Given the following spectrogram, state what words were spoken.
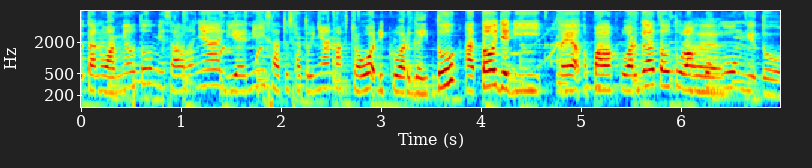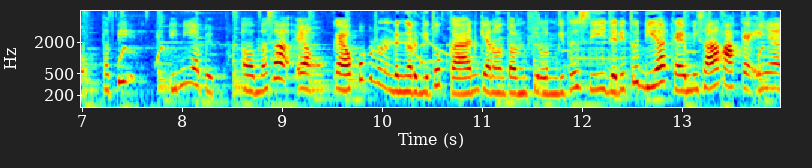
ikutan wamil tuh misalnya dia nih satu-satunya anak cowok di keluarga itu atau jadi kayak kepala keluarga atau tulang Oh, iya. punggung gitu. tapi ini ya Pip eh, masa yang kayak aku pernah denger gitu kan kayak nonton film gitu sih. Jadi tuh dia kayak misalnya kakeknya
